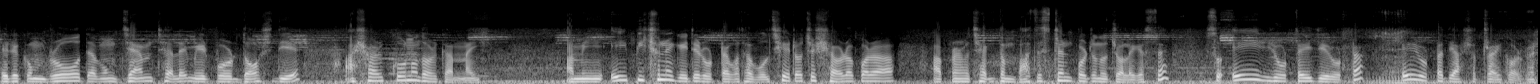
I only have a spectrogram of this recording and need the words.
এরকম রোদ এবং জ্যাম ঠেলে মিরপুর দশ দিয়ে আসার কোনো দরকার নাই। আমি এই পিছনে গেটের রোডটার কথা বলছি। এটা হচ্ছে শেওড়াপাড়া আপনার হচ্ছে একদম বাস স্ট্যান্ড পর্যন্ত চলে গেছে। সো এই রোডটাই যে রোডটা এই রোডটা দিয়ে আসার ট্রাই করবেন।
